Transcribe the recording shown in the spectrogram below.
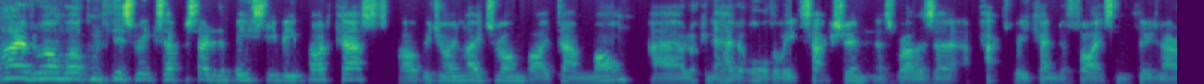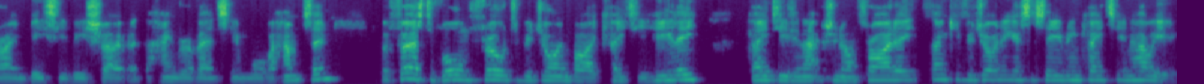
Hi, everyone. Welcome to this week's episode of the BCB podcast. I'll be joined later on by Dan Mole, uh, looking ahead at all the week's action, as well as a, a, packed weekend of fights, including our own BCB show at the Hangar events in Wolverhampton. But first of all, I'm thrilled to be joined by Katie Healy. Katie's in action on Friday. Thank you for joining us this evening, Katie, and how are you?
